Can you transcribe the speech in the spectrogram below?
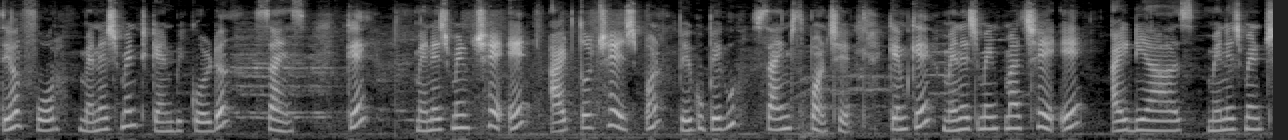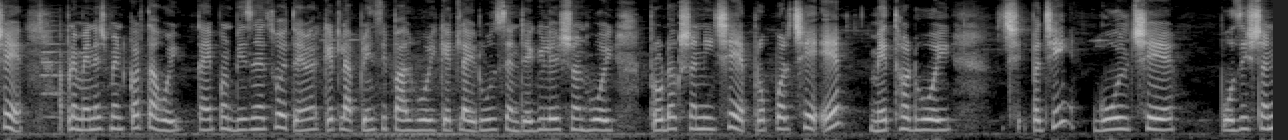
Therefore, management can be called a science. કે મેનેજમેન્ટ છે એ આર્ટ તો છે જ, પણ ભેગું ભેગું સાયન્સ પણ છે. કેમ કે મેનેજમેન્ટમાં છે એ આઈડિયાઝ મેનેજમેન્ટ છે. આપણે મેનેજમેન્ટ કરતા હોય, કાંઈ પણ બિઝનેસ હોય તો એમાં કેટલા પ્રિન્સિપાલ હોય, કેટલાય રૂલ્સ એન્ડ રેગ્યુલેશન હોય પ્રોડક્શનની છે પ્રોપર છે એ મેથડ હોય પછી ગોલ છે પોઝિશન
